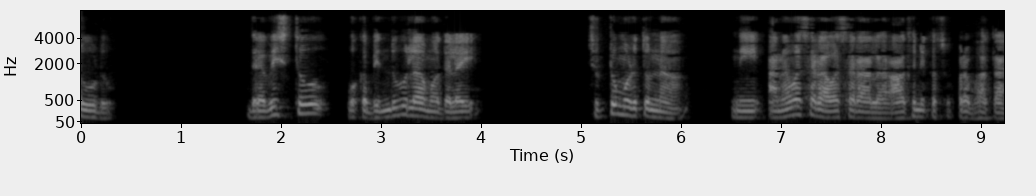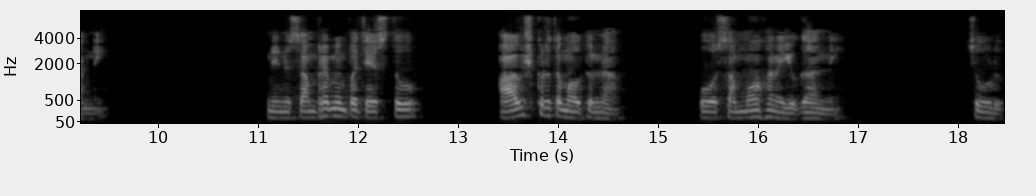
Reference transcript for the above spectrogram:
చూడు ద్రవిస్తూ ఒక బిందువులా మొదలై చుట్టుముడుతున్న నీ అనవసర అవసరాల ఆధునిక సుప్రభాతాన్ని నిన్ను సంభ్రమింపచేస్తూ ఆవిష్కృతమవుతున్న ఓ సమ్మోహన యుగాన్ని చూడు.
